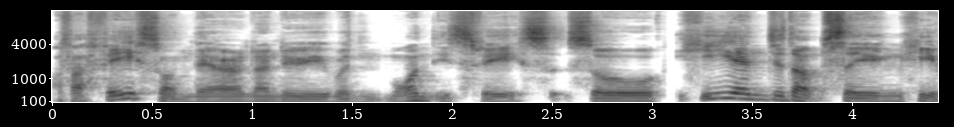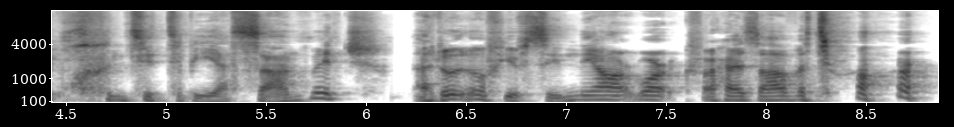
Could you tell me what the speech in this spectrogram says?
of a face on there, and I knew he wouldn't want his face. So he ended up saying he wanted to be a sandwich. I don't know if you've seen the artwork for his avatar.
